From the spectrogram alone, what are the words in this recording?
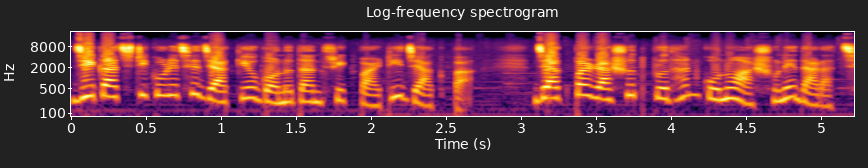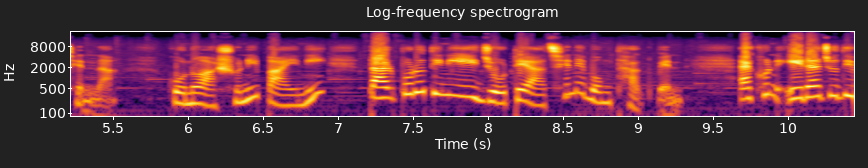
যে কাজটি করেছে জাতীয় গণতান্ত্রিক পার্টি জাকপা জাকপার রাসদ প্রধান কোনো আসনে দাঁড়াচ্ছেন না। কোনো আসনই পায়নি, তারপরও তিনি এই জোটে আছেন এবং থাকবেন। এখন এরা যদি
